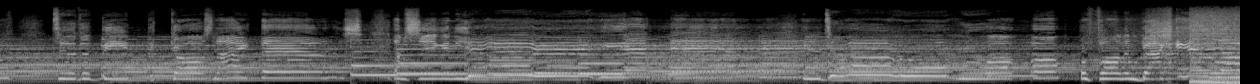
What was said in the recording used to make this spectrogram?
to the beat that goes like this. I'm singing yeah, yeah, and oh, oh, oh, we're falling back in love.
